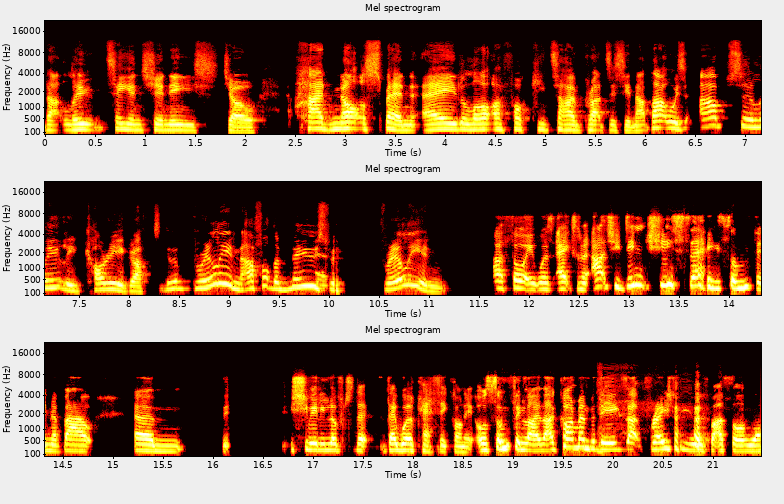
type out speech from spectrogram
that Luke T and Siannise Joe had not spent a lot of fucking time practicing that. That was absolutely choreographed. They were brilliant. I thought the moves were brilliant. I thought it was excellent. Actually, didn't she say something about um she really loved that their work ethic on it or something like that? I can't remember the exact phrase she used, but I thought, yeah,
